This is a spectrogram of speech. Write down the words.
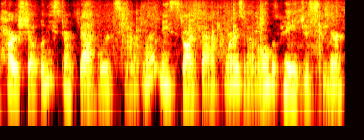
parsha, let me start backwards here. Let me start backwards. I got all the pages here.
